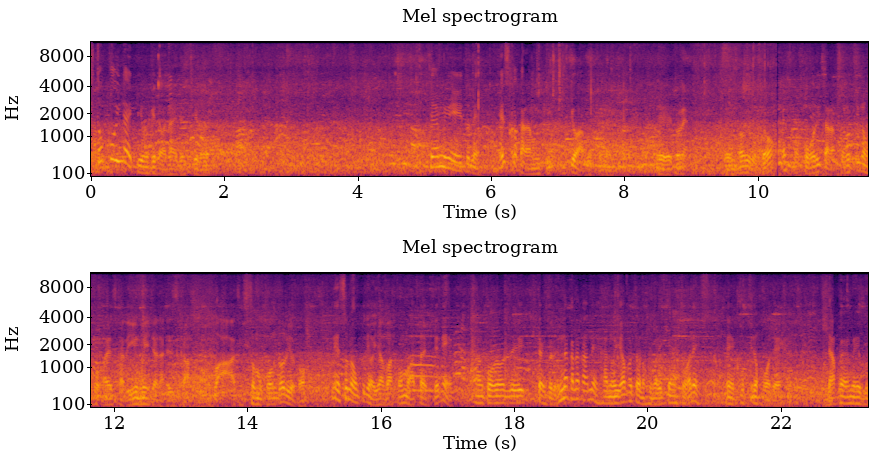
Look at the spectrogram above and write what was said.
人っ子いないっていうわけではないですけどちなみに、えっとね、エスカから向き今日は向きね、えっ、とね、乗るでしょ？エスカこう降りたら、こっちの方がエスカで有名じゃないですか。わーって人も混んどるよと。ね、その奥にはヤバトンもあったりしてね、観光で来た人で、なかなかね、あの、ヤバトンの方まで行けない人はね、えこっちの方で、名古屋名物を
